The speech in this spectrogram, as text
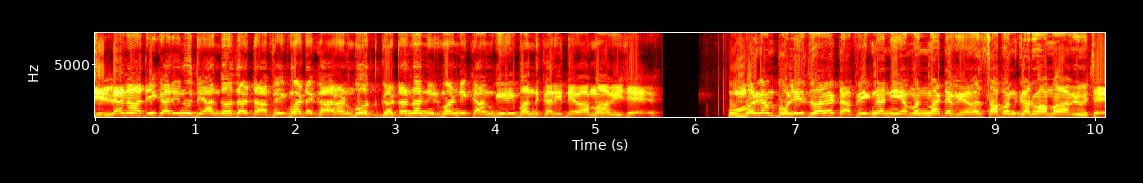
જિલ્લાના અધિકારીનું ધ્યાન દોરતા ટ્રાફિક માટે કારણભૂત ગટરના નિર્માણની કામગીરી બંધ કરી દેવામાં આવી છે. ઉમરગામ પોલીસ દ્વારા ટ્રાફિકના નિયમન માટે વ્યવસ્થાપન કરવામાં આવ્યું છે.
